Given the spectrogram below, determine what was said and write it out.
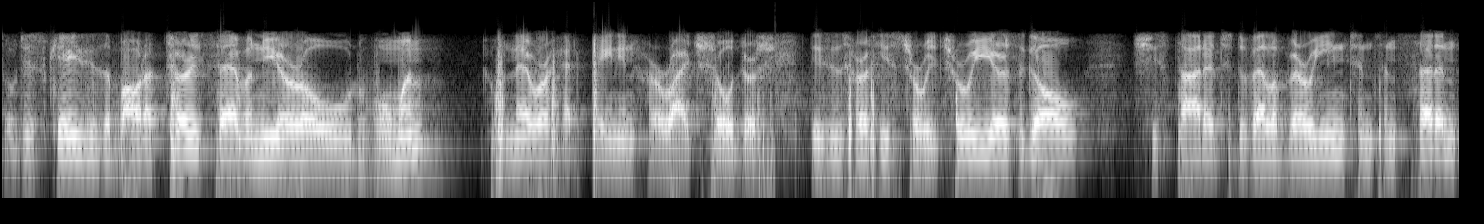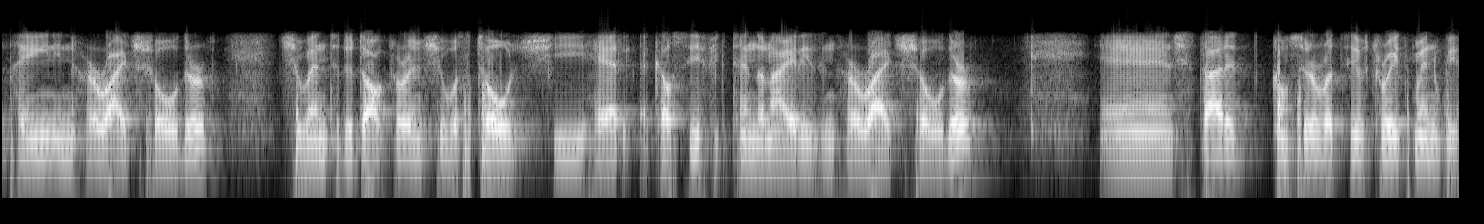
So this case is about a 37 year old woman who never had pain in her right shoulder. This is her history. Three years ago, she started to develop very intense and sudden pain in her right shoulder. She went to the doctor and she was told she had a calcific tendonitis in her right shoulder. And she started conservative treatment with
